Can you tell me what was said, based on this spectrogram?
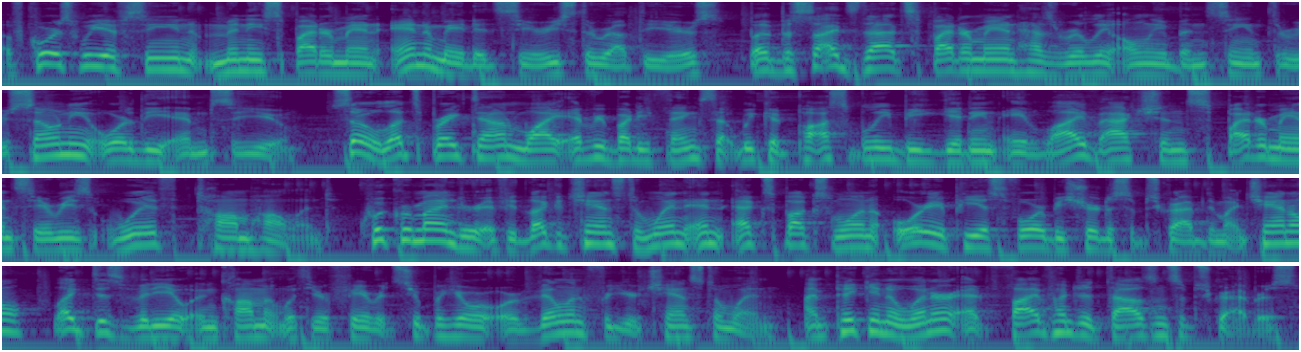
Of course, we have seen many Spider Man animated series throughout the years, but besides that, Spider Man has really only been seen through Sony or the MCU. So let's break down why everybody thinks that we could possibly be getting a live action Spider Man series with Tom Holland. Quick reminder if you'd like a chance to win an Xbox One or a PS4, be sure to subscribe to my channel, like this video, and comment with your favorite superhero or villain for your chance to win. I'm picking a winner at 500,000 subscribers.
